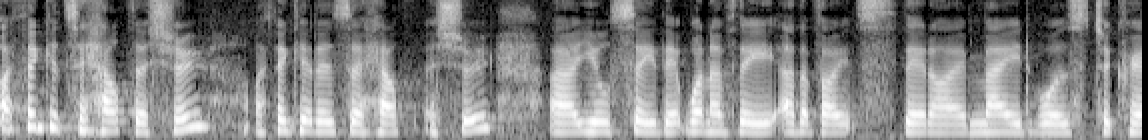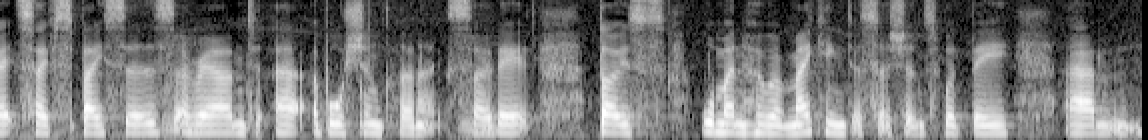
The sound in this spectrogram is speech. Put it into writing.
I think it's a health issue. I think it is a health issue. Uh, you'll see that one of the other votes that I made was to create safe spaces mm. around uh, abortion clinics mm. so that those women who are making decisions would be um,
